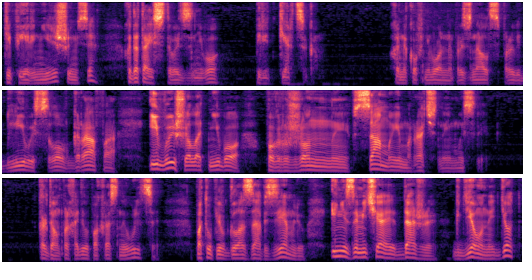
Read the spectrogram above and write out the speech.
теперь не решимся ходатайствовать за него перед герцогом. Ханаков невольно признал справедливость слов графа и вышел от него, погруженный в самые мрачные мысли. Когда он проходил по Красной улице, потупив глаза в землю и не замечая даже где он идет,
